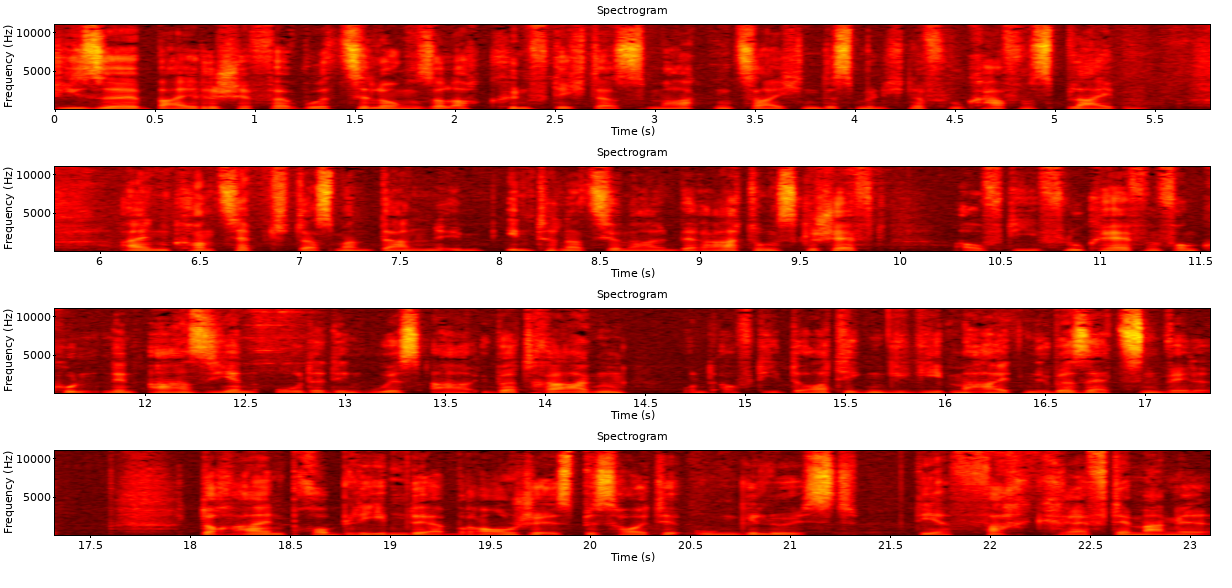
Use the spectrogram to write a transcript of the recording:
Diese bayerische Verwurzelung soll auch künftig das Markenzeichen des Münchner Flughafens bleiben. Ein Konzept, das man dann im internationalen Beratungsgeschäft auf die Flughäfen von Kunden in Asien oder den USA übertragen und auf die dortigen Gegebenheiten übersetzen will. Doch ein Problem der Branche ist bis heute ungelöst. Der Fachkräftemangel.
